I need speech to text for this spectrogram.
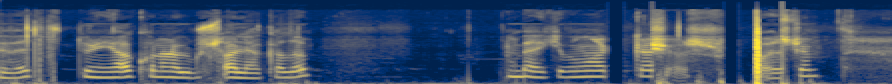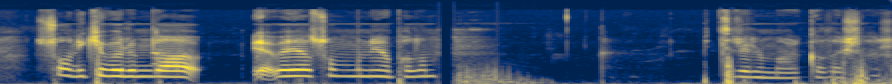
Evet, dünya koronavirüsü alakalı. Belki bunu arkadaşlar paylaşacağım. Son iki bölüm daha veya son bunu yapalım. Bitirelim arkadaşlar.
